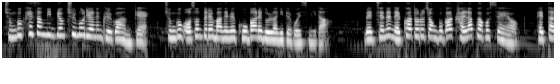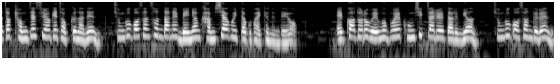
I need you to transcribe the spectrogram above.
중국 해상민병 출몰이라는 글과 함께 중국 어선들의 만행을 고발해 논란이 되고 있습니다. 매체는 에콰도르 정부가 갈라파고스 해역 배타적 경제 수역에 접근하는 중국 어선 선단을 매년 감시하고 있다고 밝혔는데요. 에콰도르 외무부의 공식 자료에 따르면 중국 어선들은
